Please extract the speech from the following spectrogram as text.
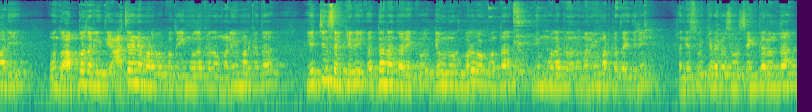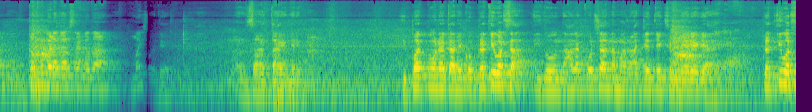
ಮಾಡಿ ಒಂದು ಹಬ್ಬದ ರೀತಿ ಆಚರಣೆ ಮಾಡಬೇಕು ಅಂತ ಈ ಮೂಲಕ ನಾವು ಮನವಿ ಮಾಡ್ಕೊತಾ ಹೆಚ್ಚಿನ ಸಂಖ್ಯೆಯಲ್ಲಿ ಹದಿನಾರನೇ ತಾರೀಕು ದೇವನೂರು ಬರಬೇಕು ಅಂತ ನಿಮ್ಮ ಮೂಲಕ ನಾನು ಮನವಿ ಮಾಡ್ಕೊತಾ ಇದ್ದೀನಿ. ನನ್ನ ಹೆಸರು ಕೆಳಗಸೂರು ಶಂಕರ್ ಅಂತ, ಕಬ್ಬು ಬೆಳೆಗಾರ ಸಂಘದ ಮೈಸೂರು. ತಾಯಂದಿರಿ ಇಪ್ಪತ್ತ್ಮೂರನೇ ತಾರೀಕು ಪ್ರತಿ ವರ್ಷ, ಇದು ನಾಲ್ಕು ವರ್ಷ ನಮ್ಮ ರಾಜ್ಯಾಧ್ಯಕ್ಷರ ಮೇರೆಗೆ ಪ್ರತಿ ವರ್ಷ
